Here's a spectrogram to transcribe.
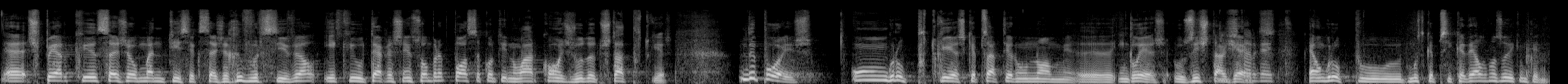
Uh, espero que seja uma notícia que seja reversível e que o Terras Sem Sombra possa continuar com a ajuda do Estado português. Depois, um grupo português que, apesar de ter um nome uh, inglês, os Stargate, Stargate, é um grupo de música psicadélica. Vamos ouvir aqui um bocadinho.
